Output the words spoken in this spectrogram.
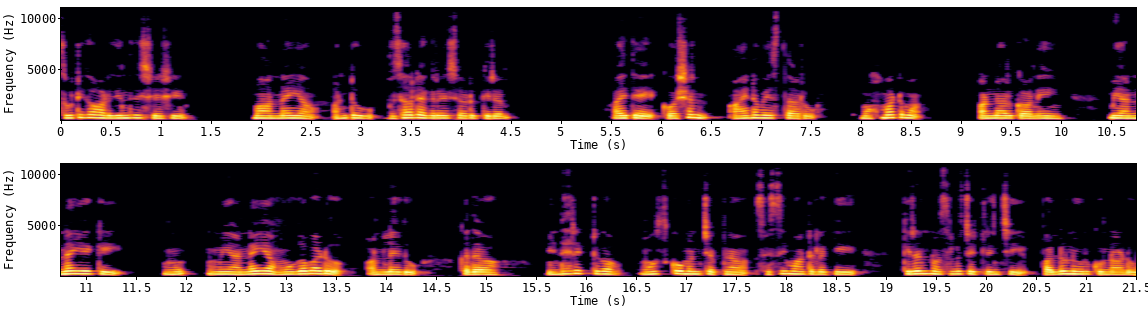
సూటిగా అడిగింది శశి. మా అన్నయ్య అంటూ భుజాలు ఎగరేశాడు కిరణ్. అయితే క్వశ్చన్ ఆయన వేస్తారు. మొహమాటం అన్నారు కానీ మీ అన్నయ్యకి మీ అన్నయ్య మూగవాడు అనలేదు కదా? ఇండైరెక్ట్గా మూసుకోమని చెప్పిన శశి మాటలకి కిరణ్ నొసలు చెట్లించి పళ్ళు నూరుకున్నాడు.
